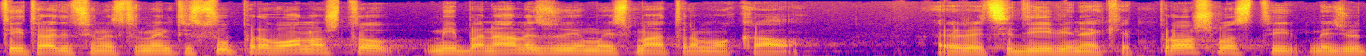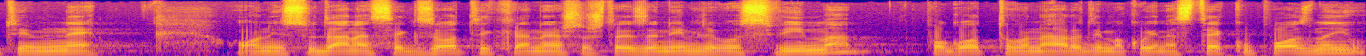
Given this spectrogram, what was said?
ti tradicionalni instrumenti su upravo ono što mi banalizujemo i smatramo kao recidivi neke prošlosti, međutim ne. Oni su danas egzotika, nešto što je zanimljivo svima, pogotovo narodima koji nas tek upoznaju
